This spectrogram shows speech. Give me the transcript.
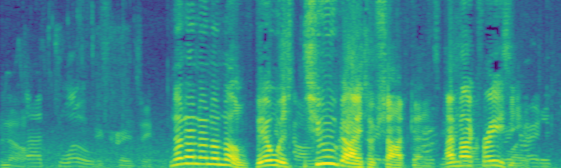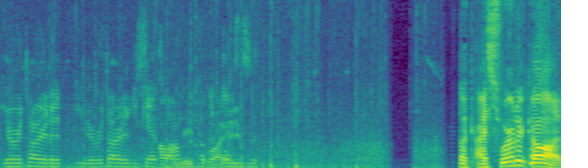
No, That's low. you're crazy. no, no, no, no, no. There was two guys with shotguns. I'm not crazy. You're retarded. You're retarded. You're retarded. You can't spawn me twice. Look, I swear to God,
